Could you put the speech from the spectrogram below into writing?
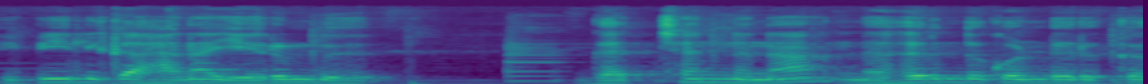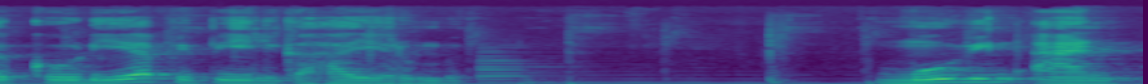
பிபீலிகானா எறும்பு. கச்சன்னுனா நகர்ந்து கொண்டு இருக்கக்கூடிய பிபீலிகா எறும்பு. Moving ant.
